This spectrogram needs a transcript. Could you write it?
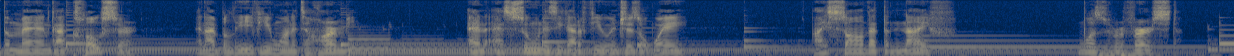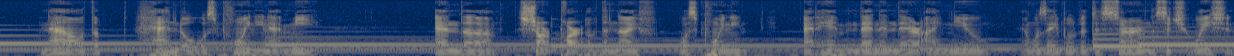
the man got closer and I believe he wanted to harm me. And as soon as he got a few inches away, I saw that the knife was reversed. Now the handle was pointing at me, and the sharp part of the knife was pointing at him. And then and there, I knew and was able to discern the situation.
